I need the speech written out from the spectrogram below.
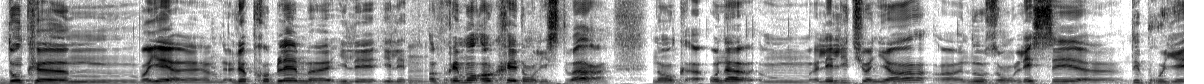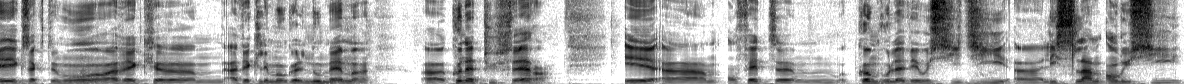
donc, vous voyez, le problème, il est, il est hmm. vraiment ancré dans l'histoire. Donc, on a, les Lituaniens nous ont laissé débrouiller exactement avec, avec les Mongols nous-mêmes, qu'on a pu faire. Et euh, en fait, euh, comme vous l'avez aussi dit, euh, l'islam en Russie,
